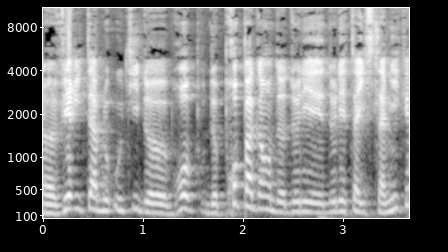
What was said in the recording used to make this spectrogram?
euh, véritable outil de, propagande de l'É- de l'État islamique,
